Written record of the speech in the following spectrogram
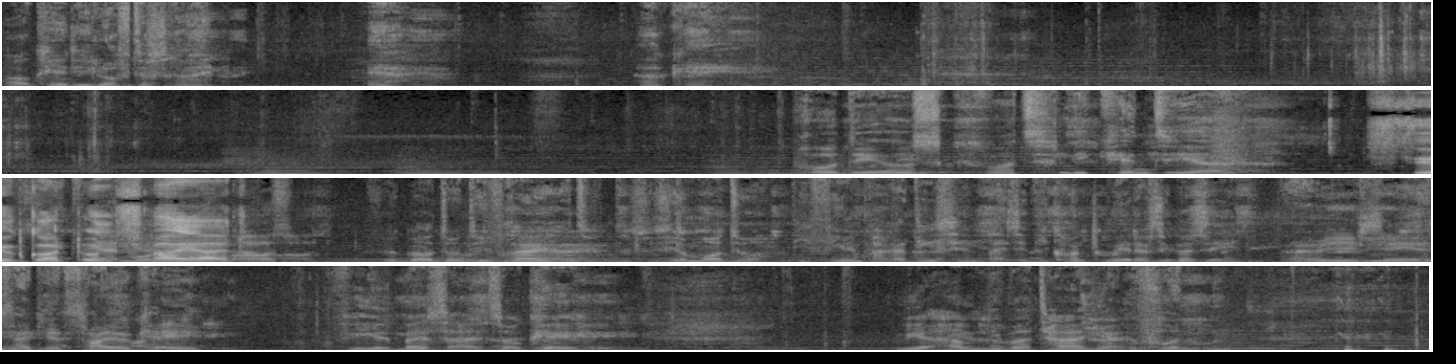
Okay, die Luft ist rein. Ja. Okay. Pro Deus quod licentia. Für Gott und Freiheit. Für Gott und die Freiheit. Das ist ihr Motto. Die vielen Paradieshinweise. Wie konnten wir das übersehen? Na, Wie ich sehe, seid ihr zwei okay. Viel besser als okay. Wir haben Libertalia gefunden.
